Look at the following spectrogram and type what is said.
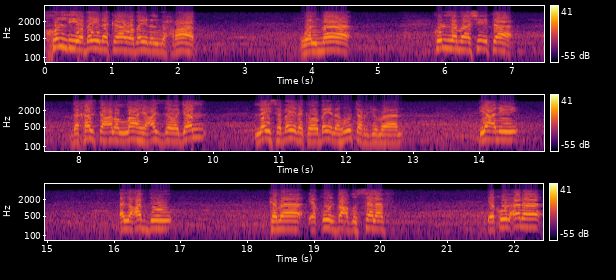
خلي بينك وبين المحراب والماء كلما شئت دخلت على الله عز وجل ليس بينك وبينه ترجمان. يعني العبد كما يقول بعض السلف يقول أنا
